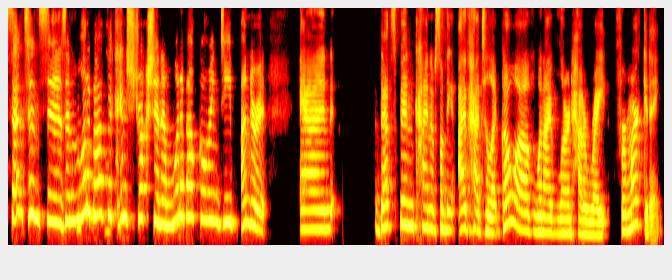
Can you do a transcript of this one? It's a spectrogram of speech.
sentences? And what about the construction? And what about going deep under it? And that's been kind of something I've had to let go of when I've learned how to write for marketing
